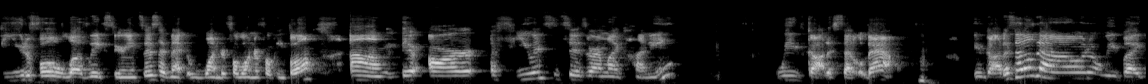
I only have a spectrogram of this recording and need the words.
beautiful, lovely experiences. I've met wonderful, wonderful people. Um, there are a few instances where I'm like, honey, we've got to settle down. We've got to settle down. We've like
